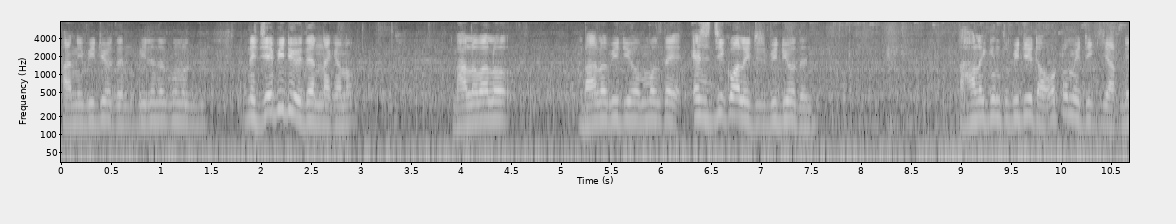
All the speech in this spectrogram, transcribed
ফানি ভিডিও দেন, বিনোদনমূলক আপনি যে ভিডিও দেন না কেন, ভালো ভালো ভালো ভিডিও বলতে এইচডি কোয়ালিটির ভিডিও দেন। তাহলে কিন্তু ভিডিওটা অটোমেটিকই আপনি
